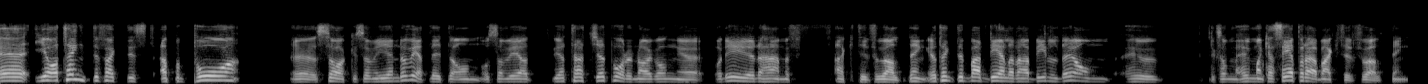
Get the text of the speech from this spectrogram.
eh, jag tänkte faktiskt apropå saker som vi ändå vet lite om och som vi har, vi har touchat på det några gånger och det är ju det här med aktiv förvaltning. Jag tänkte bara dela några bilder om hur, liksom, hur man kan se på det här med aktiv förvaltning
